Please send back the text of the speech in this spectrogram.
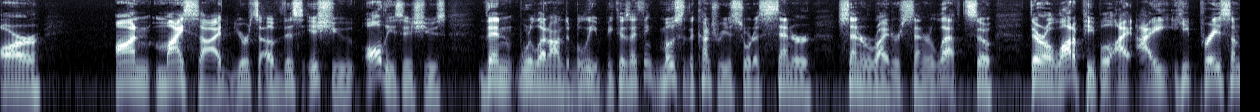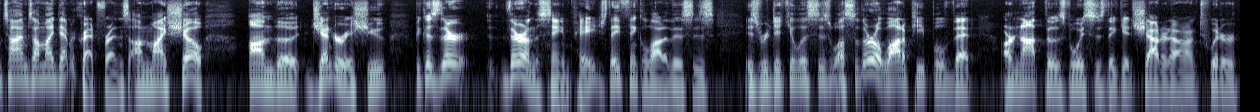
are on my side, yours of this issue, all these issues, than we're led on to believe. Because I think most of the country is sort of center, center right or center left. So there are a lot of people. I, I heap praise sometimes on my Democrat friends on my show on the gender issue because they're they're on the same page. They think a lot of this is is ridiculous as well. So there are a lot of people that are not those voices that get shouted out on Twitter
